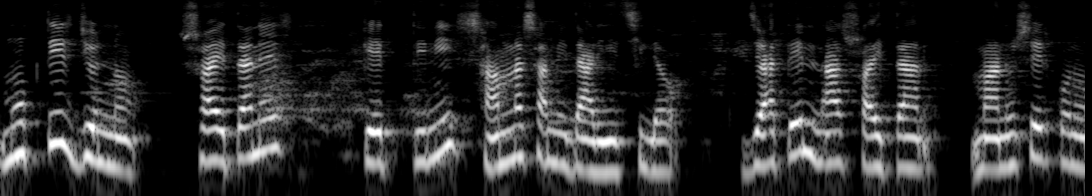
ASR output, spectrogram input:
মুক্তির জন্য শয়তানের কে তিনি সামনাসামনি দাঁড়িয়েছিল যাতে না শয়তান মানুষের কোনো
